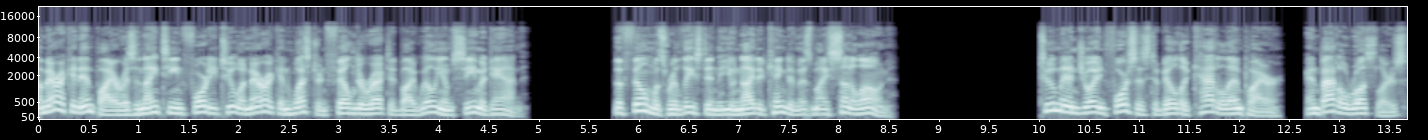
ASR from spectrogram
American Empire is a 1942 American Western film directed by William C. McGann. The film was released in the United Kingdom as My Son Alone. Two men join forces to build a cattle empire and battle rustlers,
